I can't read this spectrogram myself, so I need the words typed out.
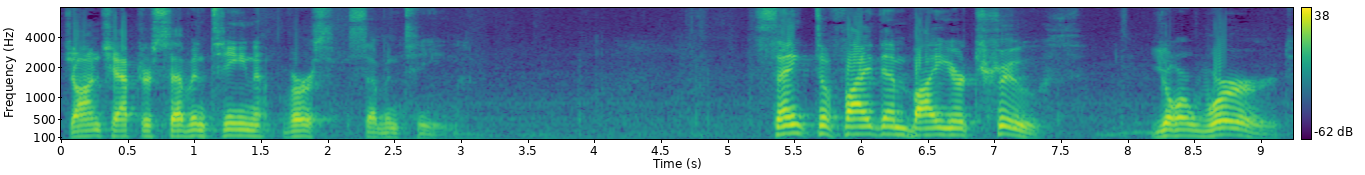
John chapter 17, verse 17. Sanctify them by your truth. Your word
